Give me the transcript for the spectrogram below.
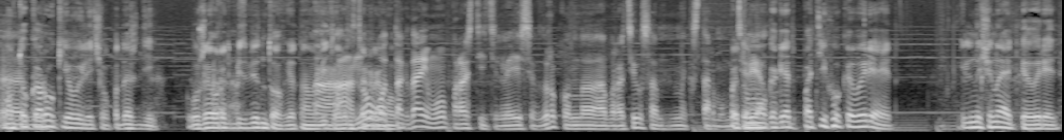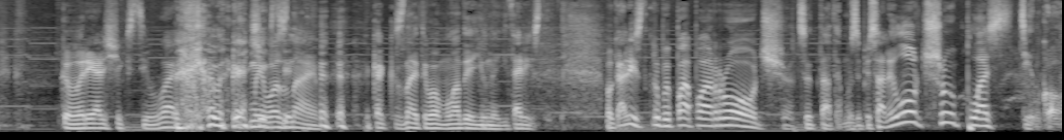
Он э, только руки вылечил, подожди. Уже вроде без бинтов, я там видел а, ну вот тогда ему простительно, если вдруг он э, обратился к старому Поэтому, материалу. как говорят, потиху ковыряет. Или начинает ковырять. ковыряльщик Стив Vai, как мы его знаем, как знают его молодые юные гитаристы. Вокалист группы Папа Роуч, цитата, мы записали лучшую пластинку.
